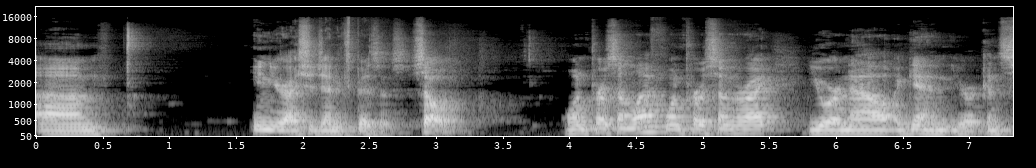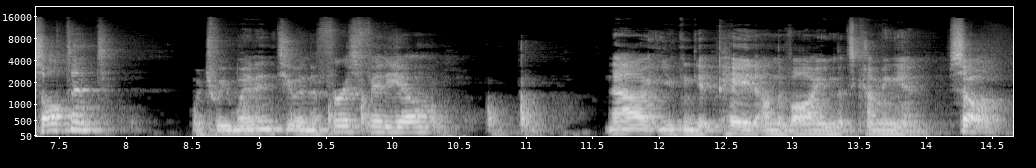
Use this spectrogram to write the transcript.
um, in your Isagenix business. So, one person left, one person on the right. You are now, again, you're a consultant, which we went into in the first video. Now you can get paid on the volume that's coming in. So,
